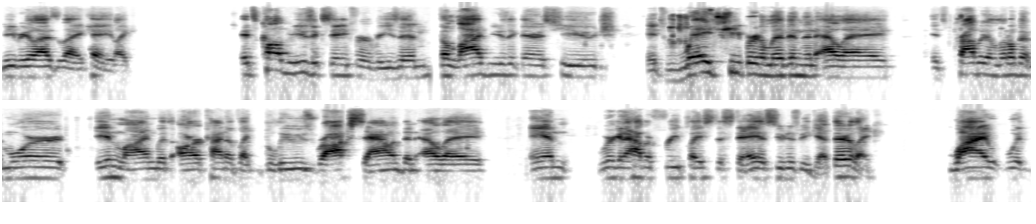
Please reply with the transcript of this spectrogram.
me realizing, like, hey, like, it's called Music City for a reason. The live music there is huge. It's way cheaper to live in than LA. It's probably a little bit more in line with our kind of like blues rock sound in LA and we're going to have a free place to stay as soon as we get there like why would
